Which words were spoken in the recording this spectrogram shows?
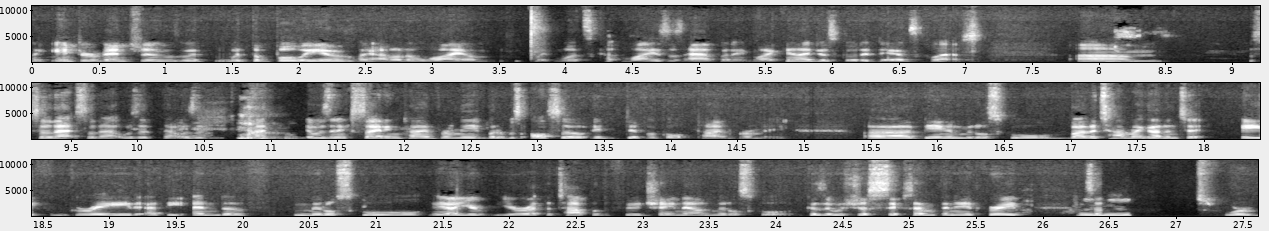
like interventions with with the bully. And I was like, I don't know why I'm like what's why is this happening why can't i just go to dance class um so that so that was a that was a it was an exciting time for me but it was also a difficult time for me uh being in middle school by the time i got into eighth grade at the end of middle school you know you're you're at the top of the food chain now in middle school because it was just sixth seventh and eighth grade so- Mhm. were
